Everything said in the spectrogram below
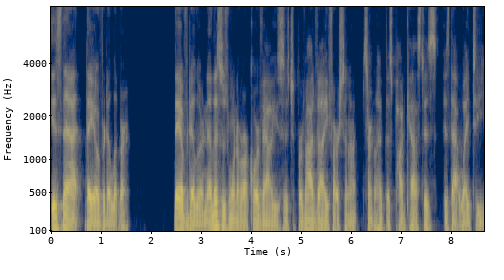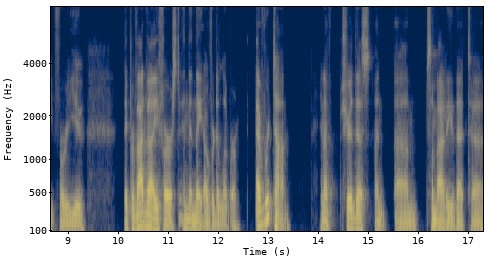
is that they over deliver. They over deliver. Now, this is one of our core values is to provide value first. And I certainly hope this podcast is is that way to for you. They provide value first and then they over deliver every time. And I've shared this on um, somebody that uh,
